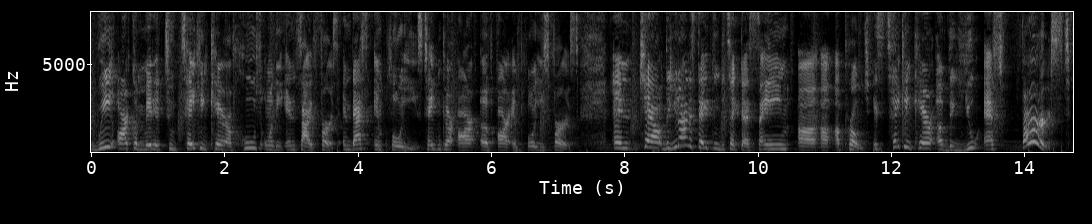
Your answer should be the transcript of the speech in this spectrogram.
we are committed to taking care of who's on the inside first, and that's employees, taking care of our, employees first. And child, the United States need to take that same uh, uh, approach. It's taking care of the U.S. first.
